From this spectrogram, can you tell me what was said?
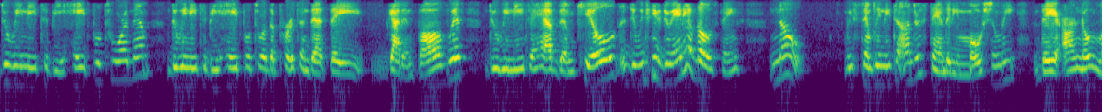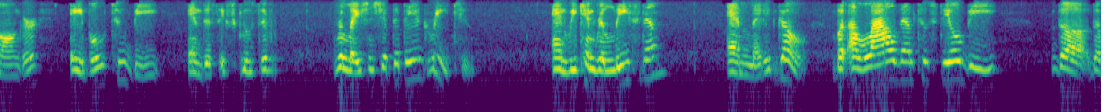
do we need to be hateful toward them? Do we need to be hateful toward the person that they got involved with? Do we need to have them killed? Do we need to do any of those things? No. We simply need to understand that emotionally they are no longer able to be in this exclusive relationship that they agreed to. And we can release them and let it go. But allow them to still be the the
